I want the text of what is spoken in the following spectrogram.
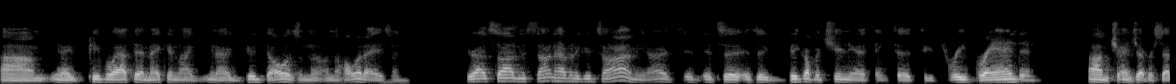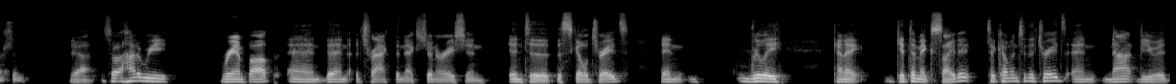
Um, you know, people out there making like you know good dollars on the on the holidays, and you're outside in the sun having a good time. You know, it's it, it's a it's a big opportunity, I think, to to rebrand and um, change that perception. Yeah. So how do we? Ramp up and then attract the next generation into the skilled trades and really kind of get them excited to come into the trades and not view it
